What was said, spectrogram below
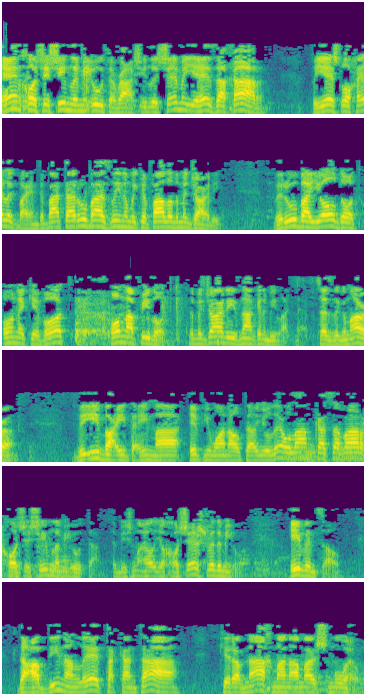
אין חוששים למיעוט, רש"י, לשמא יהא זכר ויש לו חלק בהם. דבת ערובה אז לינם, we can follow the majority. ורובה יולדות או נקבות או מפילות. The majority is not going to be like that. Says the Gemara, ואי בעית עימה, if you want, I'll tell you. Leolam kasavar chosheshim lemiuta. Bishmael yachoshesh v'demiut. Even so, the avdinan le takanta kirav Nachman amar Shmuel.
